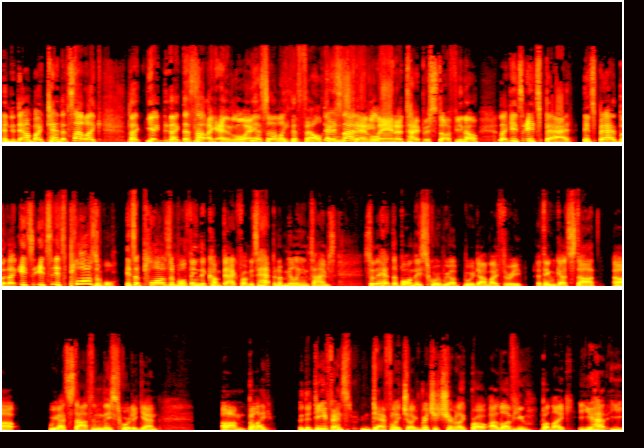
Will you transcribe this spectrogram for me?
and they're down by ten. That's not like like yeah, like that's not like Atlanta. yeah, it's not like the Falcons. that's not game. Atlanta type of stuff, you know. Like it's it's bad, it's bad, but like it's it's it's plausible. It's a plausible thing to come back from. It's happened a million times. So they had the ball and they scored. We, up, we were down by three. I think we got stopped. Uh, we got stopped and they scored again. Um, but like the defense definitely like Richard Sherman, like bro, I love you, but like you had you,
